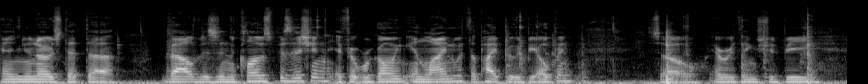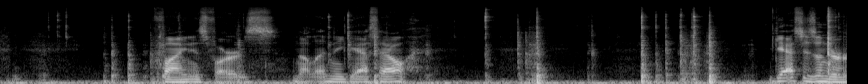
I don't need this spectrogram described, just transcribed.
And you'll notice that the valve is in the closed position. If it were going in line with the pipe, it would be open. So everything should be fine as far as not letting any gas out. Gas is under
